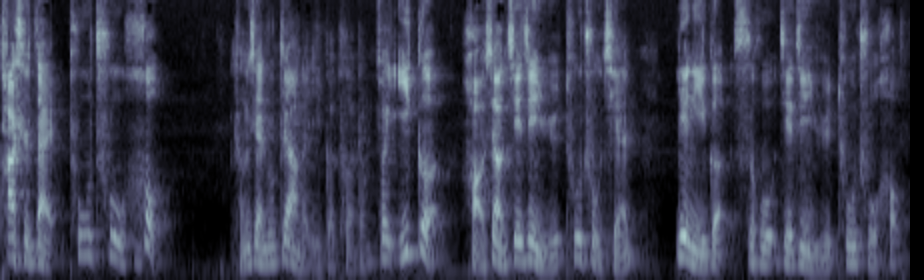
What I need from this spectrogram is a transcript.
它是在突触后呈现出这样的一个特征，所以一个好像接近于突触前，另一个似乎接近于突触后。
